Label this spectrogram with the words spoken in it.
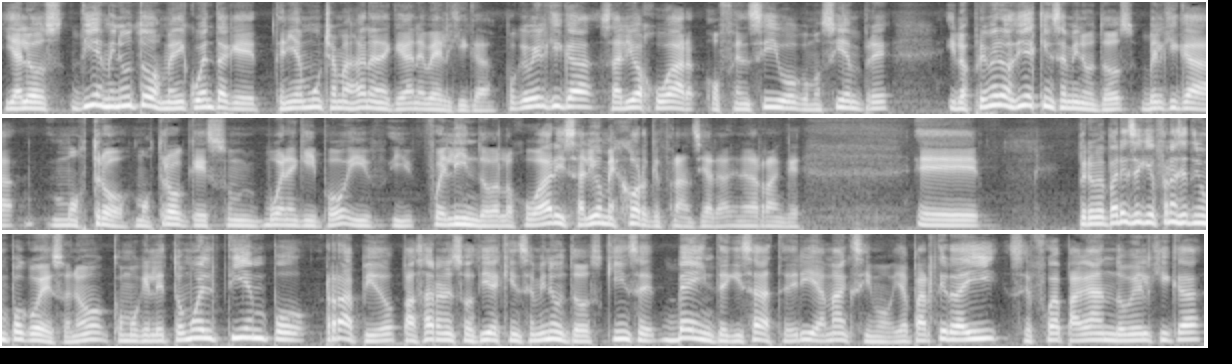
Y a los 10 minutos me di cuenta que tenía muchas más ganas de que gane Bélgica. Porque Bélgica salió a jugar ofensivo, como siempre. Y los primeros 10-15 minutos, Bélgica mostró, mostró que es un buen equipo y, fue lindo verlo jugar y salió mejor que Francia en el arranque. Eh, pero me parece que Francia tiene un poco eso, ¿no? Como que le tomó el tiempo rápido, pasaron esos 10, 15 minutos, 15, 20 quizás, te diría máximo, y a partir de ahí se fue apagando Bélgica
